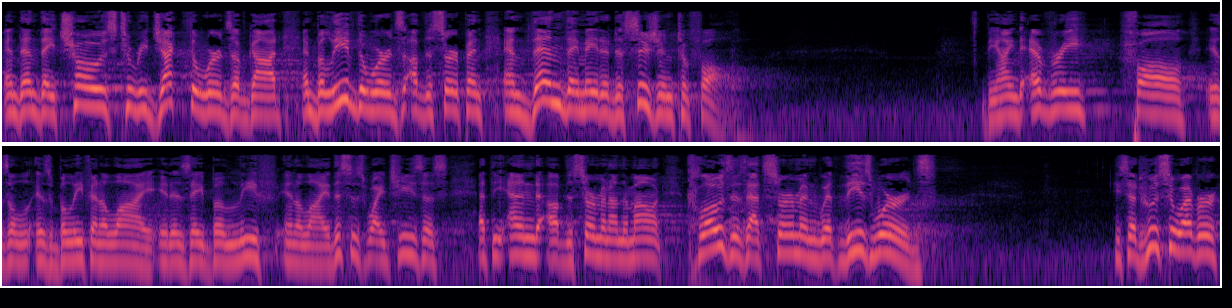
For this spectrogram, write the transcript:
and then they chose to reject the words of God and believe the words of the serpent and then they made a decision to fall. Behind every fall is a, is a belief in a lie. It is a belief in a lie. This is why Jesus, at the end of the Sermon on the Mount, closes that sermon with these words. He said, Whosoever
